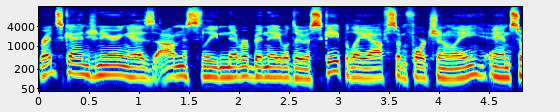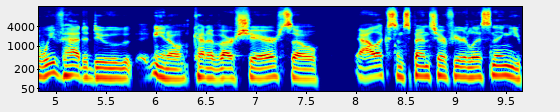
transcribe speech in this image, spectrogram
Red Sky Engineering has honestly never been able to escape layoffs, unfortunately. And so we've had to do, you know, kind of our share. So, Alex and Spencer, if you're listening, you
